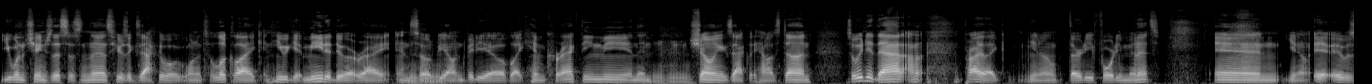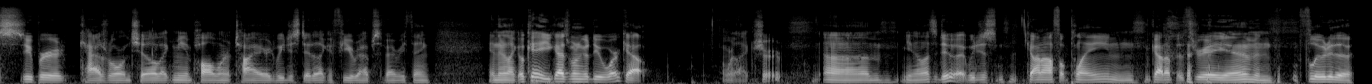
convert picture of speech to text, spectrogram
you want to change this, this, and this. Here's exactly what we want it to look like, and he would get me to do it right, and so it'd be mm-hmm. on video of like him correcting me, and then mm-hmm. showing exactly how it's done. So we did that, I don't, probably like you know 30, 40 minutes. And you know it, it was super casual and chill. Like me and Paul weren't tired. We just did like a few reps of everything, and they're like, "Okay, you guys want to go do a workout?" we're like, sure, um, you know, let's do it. We just got off a plane and got up at 3 a.m. and flew to the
